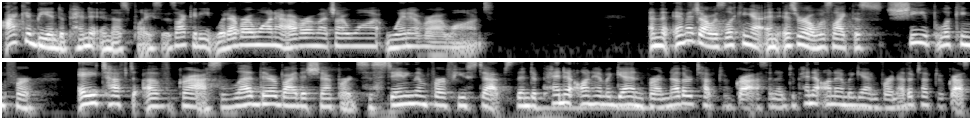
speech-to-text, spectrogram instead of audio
I could be independent in those places. I could eat whatever I want, however much I want, whenever I want. And the image I was looking at in Israel was like this sheep looking for a tuft of grass, led there by the shepherd, sustaining them for a few steps, then dependent on him again for another tuft of grass, and dependent on him again for another tuft of grass.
